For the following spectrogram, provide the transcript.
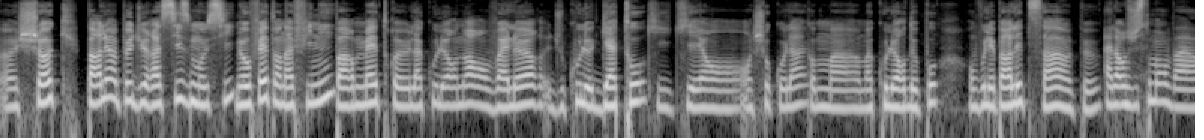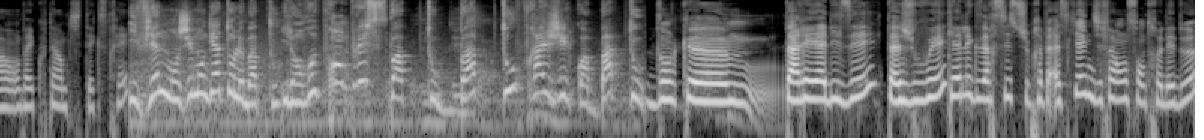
un choc, parler un peu du racisme aussi. Mais au fait, on a fini par mettre la couleur noire en valeur. Du coup, le gâteau qui, qui est en, en chocolat, comme ma, ma couleur de peau. On voulait parler de ça un peu. Alors, justement, on va, on va écouter un petit extrait. Il vient de manger mon gâteau, le Babtou. Il en reprend en plus. Babtou, Babtou, fragile quoi, Babtou. Donc, euh, tu as réalisé, tu as joué. Quel exercice tu préfères? Est-ce qu'il y a une différence entre les deux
